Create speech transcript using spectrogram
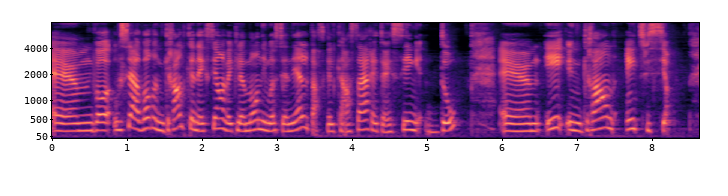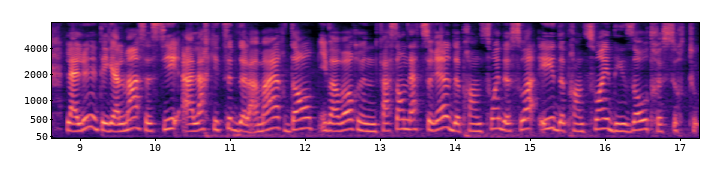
Euh, va aussi avoir une grande connexion avec le monde émotionnel parce que le cancer est un signe d'eau euh, et une grande intuition. La lune est également associée à l'archétype de la mère, donc il va avoir une façon naturelle de prendre soin de soi et de prendre soin des autres surtout.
